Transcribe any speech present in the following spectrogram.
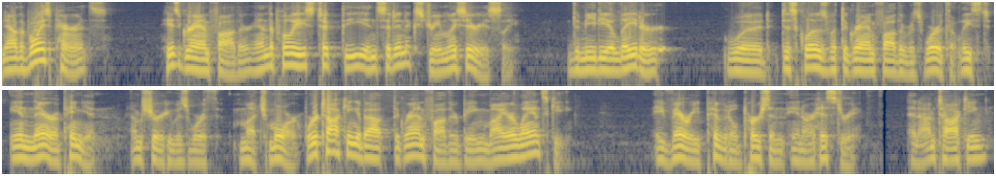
Now, the boy's parents, his grandfather, and the police took the incident extremely seriously. The media later would disclose what the grandfather was worth, at least in their opinion. I'm sure he was worth much more. We're talking about the grandfather being Meyer Lansky, a very pivotal person in our history. And I'm talking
